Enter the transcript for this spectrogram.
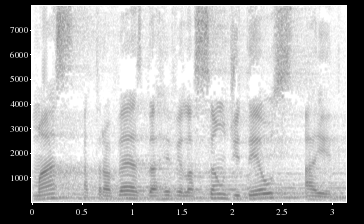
mas através da revelação de Deus a ele.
